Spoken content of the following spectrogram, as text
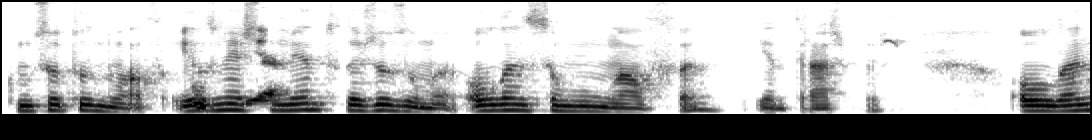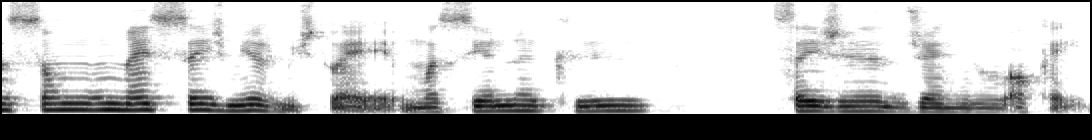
Começou tudo no Alpha. Eles neste yeah. momento, das duas uma, ou lançam um Alpha, entre aspas, ou lançam um S6 mesmo. Isto é, uma cena que seja do género, ok,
